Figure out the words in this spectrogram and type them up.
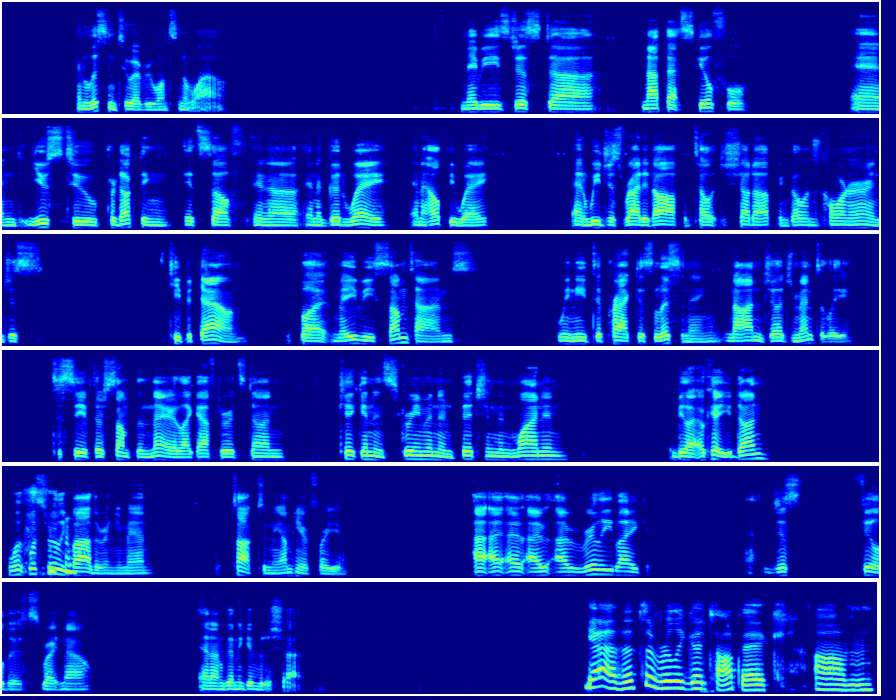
and listened to every once in a while. Maybe he's just uh, not that skillful and used to producing itself in a in a good way, in a healthy way, and we just write it off and tell it to shut up and go in the corner and just keep it down. But maybe sometimes we need to practice listening non-judgmentally to see if there's something there. Like after it's done kicking and screaming and bitching and whining, be like, "Okay, you done? What, what's really bothering you, man? Talk to me. I'm here for you." I I I, I really like just feel this right now, and I'm gonna give it a shot. Yeah, that's a really good topic. Um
